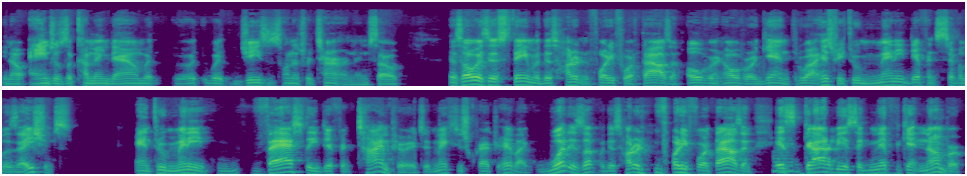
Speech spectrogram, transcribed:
you know, angels are coming down with, with, with Jesus on his return. And so there's always this theme of this 144,000 over and over again throughout history, through many different civilizations and through many vastly different time periods. It makes you scratch your head like, what is up with this 144,000? It's got to be a significant number,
